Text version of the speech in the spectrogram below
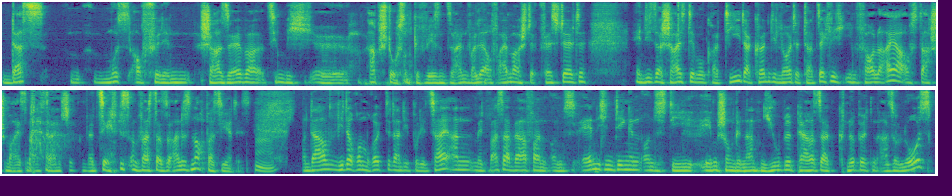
das muss auch für den Schah selber ziemlich äh, abstoßend gewesen sein, weil er auf einmal feststellte, in dieser Scheißdemokratie, da können die Leute tatsächlich ihm faule Eier aufs Dach schmeißen auf seinen schicken Mercedes und was da so alles noch passiert ist. Mhm. Und da wiederum rückte dann die Polizei an mit Wasserwerfern und ähnlichen Dingen und die eben schon genannten Jubelperser knüppelten also los.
